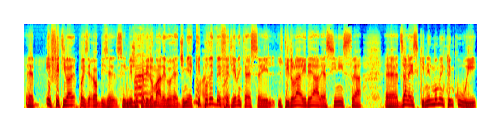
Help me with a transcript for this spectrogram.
eh, effettivamente, poi se Robby se, se invece Ma... ho capito male correggimi, è no, che potrebbe effettivamente essere il, il, titolare ideale a sinistra eh, Zaleschi nel momento in cui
